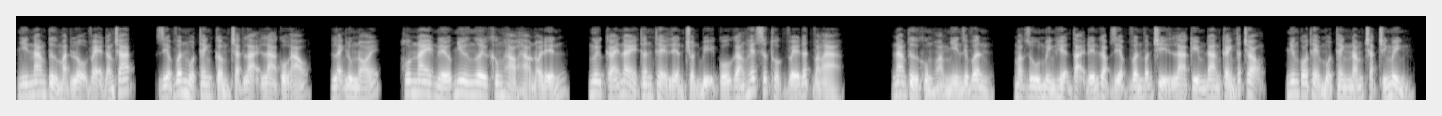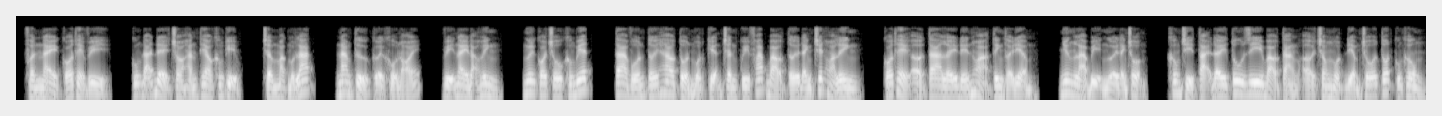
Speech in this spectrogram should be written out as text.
Nhìn nam tử mặt lộ vẻ đắng chát, diệp vân một thanh cầm chặt lại là cổ áo, lạnh lùng nói, hôm nay nếu như ngươi không hảo hảo nói đến, ngươi cái này thân thể liền chuẩn bị cố gắng hết sức thuộc về đất vàng a. Nam tử khủng hoảng nhìn diệp vân, mặc dù mình hiện tại đến gặp diệp vân vẫn chỉ là kim đan cảnh thất trọng, nhưng có thể một thanh nắm chặt chính mình, phần này có thể vì, cũng đã để cho hắn theo không kịp, trầm mặc một lát, nam tử cười khổ nói, vị này đạo huynh, ngươi có chỗ không biết, ta vốn tới hao tổn một kiện chân quý pháp bảo tới đánh chết hỏa linh, có thể ở ta lấy đến hỏa tinh thời điểm, nhưng là bị người đánh trộm không chỉ tại đây tu di bảo tàng ở trong một điểm chỗ tốt cũng không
